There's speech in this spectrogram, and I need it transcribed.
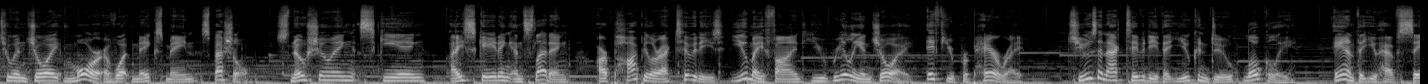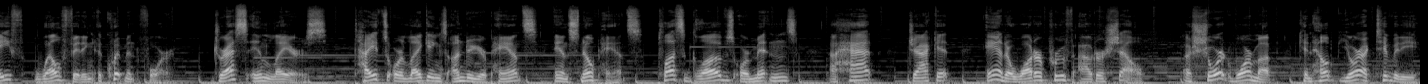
to enjoy more of what makes Maine special. Snowshoeing, skiing, ice skating, and sledding are popular activities you may find you really enjoy if you prepare right. Choose an activity that you can do locally and that you have safe, well fitting equipment for. Dress in layers tights or leggings under your pants and snow pants, plus gloves or mittens, a hat, jacket, and a waterproof outer shell. A short warm up can help your activity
